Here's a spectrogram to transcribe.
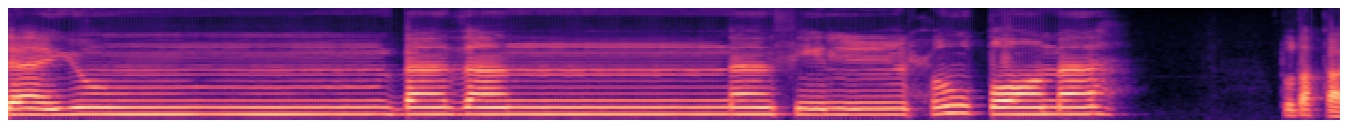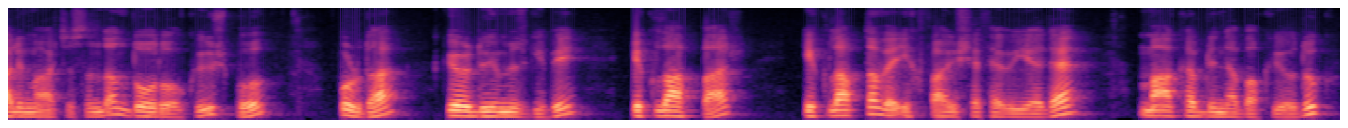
leyunbezenne fil hutame. Dudak talimi açısından doğru okuyuş bu. Burada gördüğümüz gibi iklap var. İklapta ve ihfa-i şefeviyede makabiline bakıyorduk.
